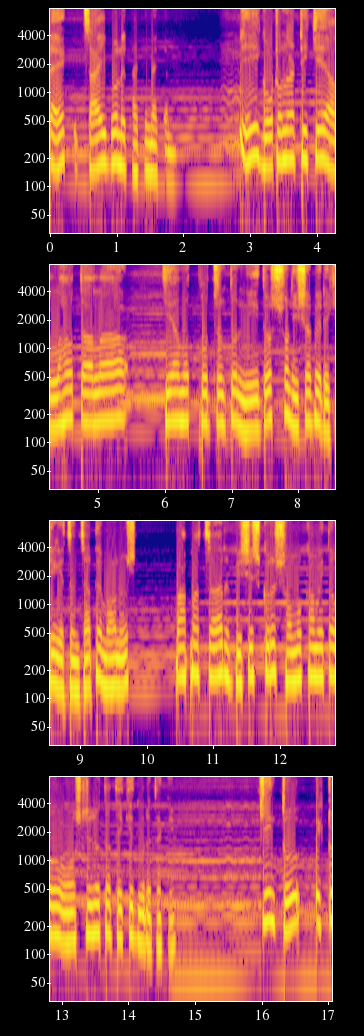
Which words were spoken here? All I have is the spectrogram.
লেক যাই বলে থাকি না কেন। এই ঘটনাটিকে আল্লাহ তাআলা কেয়ামত পর্যন্ত নিদর্শন হিসাবে রেখে গেছেন, যাতে মানুষ পাপাচার, বিশেষ করে সমকামিতা ও অশ্লীলতা থেকে দূরে থাকে। কিন্তু একটু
